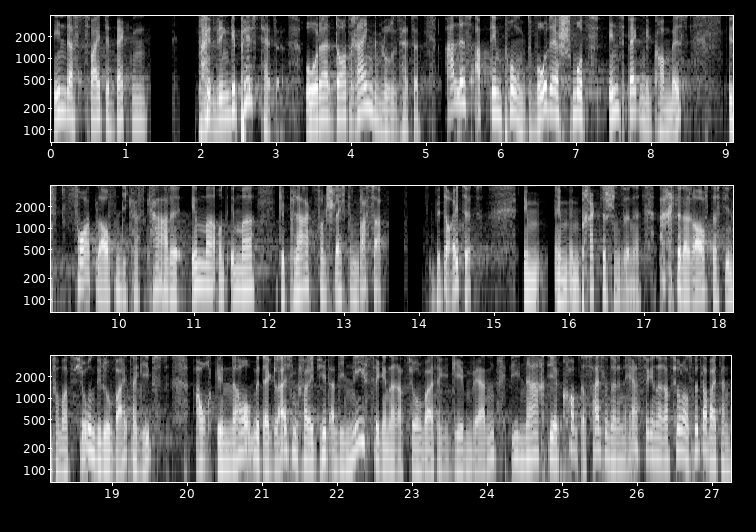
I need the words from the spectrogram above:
in das zweite Becken meinetwegen gepisst hätte oder dort reingeblutet hätte. Alles ab dem Punkt, wo der Schmutz ins Becken gekommen ist, ist fortlaufend die Kaskade immer und immer geplagt von schlechtem Wasser. Bedeutet, im, im, im praktischen Sinne. Achte darauf, dass die Informationen, die du weitergibst, auch genau mit der gleichen Qualität an die nächste Generation weitergegeben werden, die nach dir kommt. Das heißt, wenn du eine erste Generation aus Mitarbeitern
